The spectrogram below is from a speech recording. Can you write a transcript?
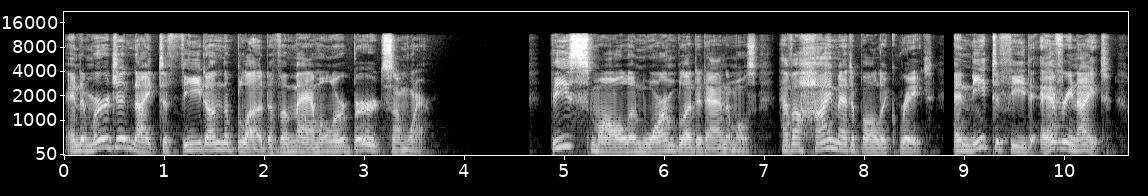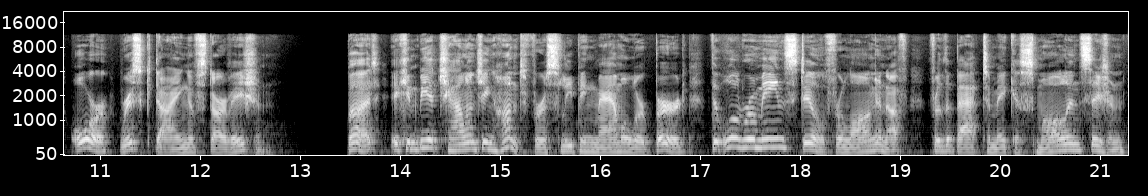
and emerge at night to feed on the blood of a mammal or bird somewhere. These small and warm blooded animals have a high metabolic rate and need to feed every night or risk dying of starvation. But it can be a challenging hunt for a sleeping mammal or bird that will remain still for long enough for the bat to make a small incision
